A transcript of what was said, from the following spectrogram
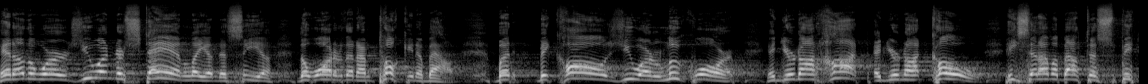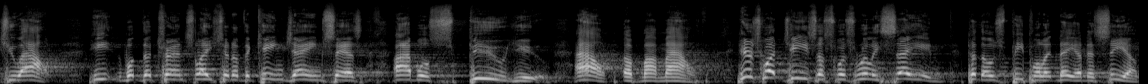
In other words, you understand, Laodicea, the water that I'm talking about. But because you are lukewarm and you're not hot and you're not cold, he said, I'm about to spit you out. He, the translation of the King James says, I will spew you out of my mouth. Here's what Jesus was really saying to those people at Laodicea.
